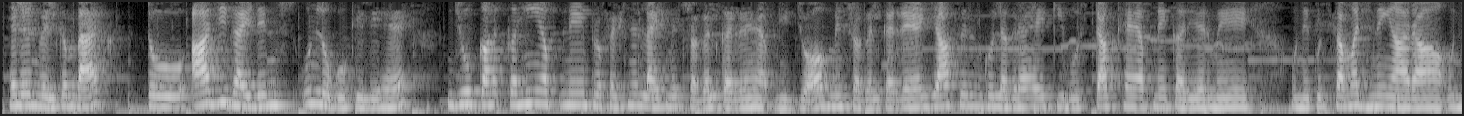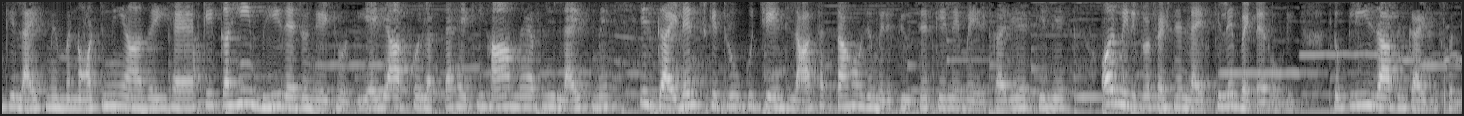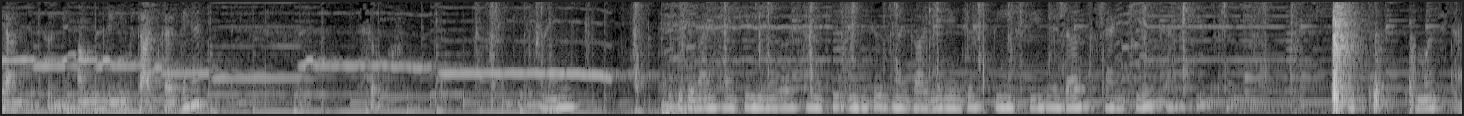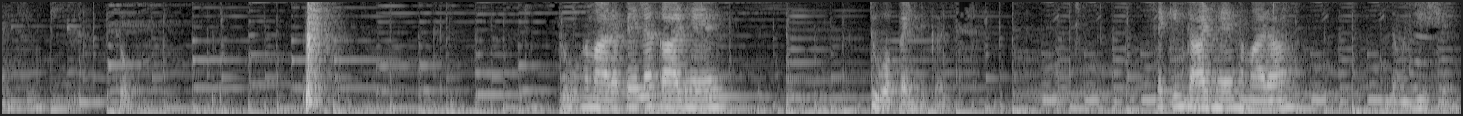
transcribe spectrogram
Hello and welcome back. तो आज ये गाइडेंस उन लोगों के लिए है जो कहीं अपने प्रोफेशनल लाइफ में स्ट्रगल कर रहे हैं, अपनी जॉब में स्ट्रगल कर रहे हैं, या फिर उनको लग रहा है कि वो स्टक है अपने करियर में, उन्हें कुछ समझ नहीं आ रहा, उनकी लाइफ में मनोटनी आ गई है, कि कहीं भी रेजोनेट होती है, या आपको लगता है कि हाँ मैं अपनी लाइफ में इस गाइडेंस के थ्रू कुछ चेंज ला सकता हूँ जो मेरे फ्यूचर के लिए, मेरे करियर के लिए और मेरी प्रोफेशनल लाइफ के लिए बेटर होगी। तो प्लीज़ आप इस गाइडेंस को ध्यान से सुनिए। हम रीडिंग स्टार्ट करते हैं। So thank you divine thank you universe thank you angels my guardian angels please be with us thank you thank you much thank you so so हमारा पहला कार्ड है two of pentacles second card है हमारा magician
